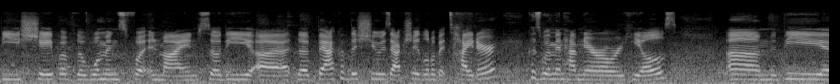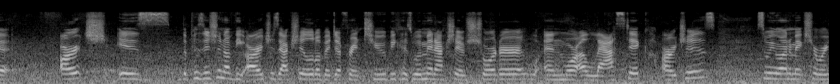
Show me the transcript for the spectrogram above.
the shape of the woman's foot in mind. So the uh, the back of the shoe is actually a little bit tighter because women have narrower heels. Um, the arch is the position of the arch is actually a little bit different too because women actually have shorter and more elastic arches. So we want to make sure we're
